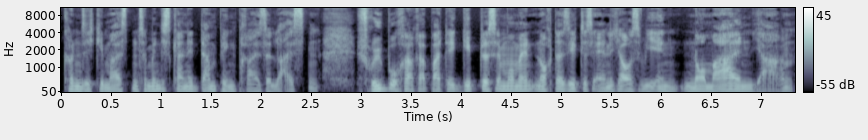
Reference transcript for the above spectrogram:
können sich die meisten zumindest keine Dumpingpreise leisten. Frühbucherrabatte gibt es im Moment noch, da sieht es ähnlich aus wie in normalen Jahren.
